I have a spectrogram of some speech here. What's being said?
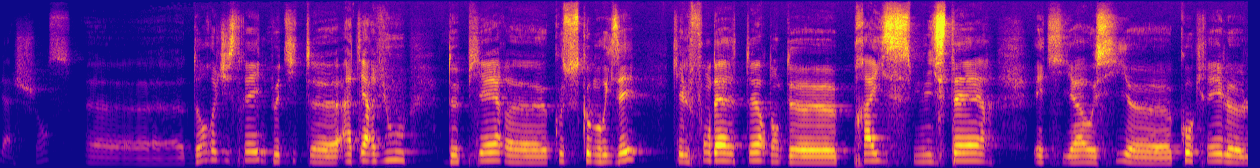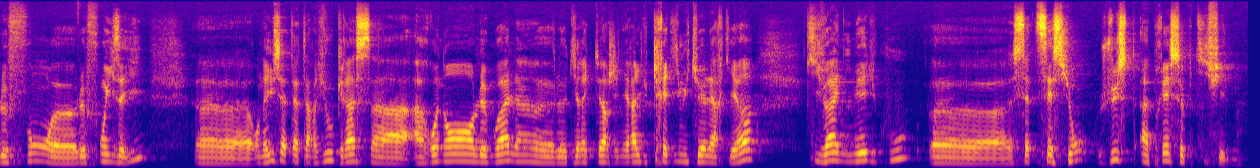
la chance d'enregistrer une petite interview de Pierre Kosciusko-Morizet, qui est le fondateur donc, de Price Ministère et qui a aussi co-créé le, fonds, le fonds Isaïe. on a eu cette interview grâce à, Ronan Lemoyle, hein, le directeur général du Crédit Mutuel Arkea, qui va animer du coup cette session juste après ce petit film.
